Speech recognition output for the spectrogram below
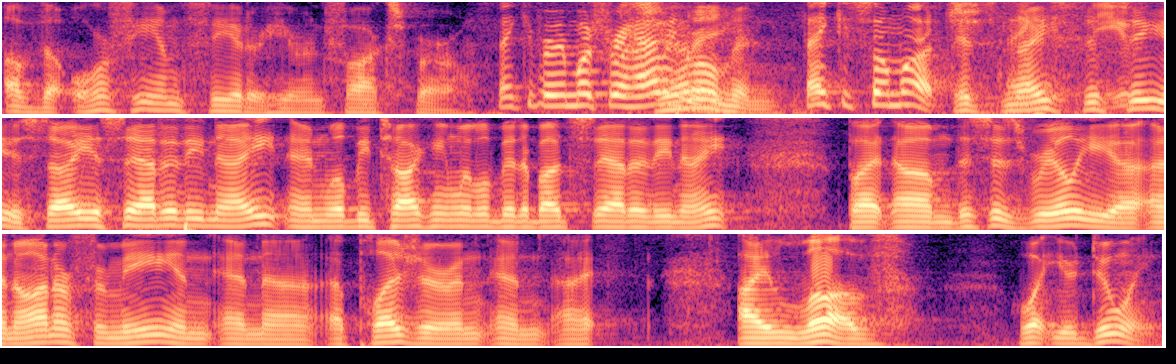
of the Orpheum Theater here in Foxborough. Thank you very much for having Gentlemen, me. Thank you so much. It's nice to see you. Saw you Saturday night, and we'll be talking a little bit about Saturday night. But um, this is really a, an honor for me and, and uh, a pleasure, and, and I, I love what you're doing.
